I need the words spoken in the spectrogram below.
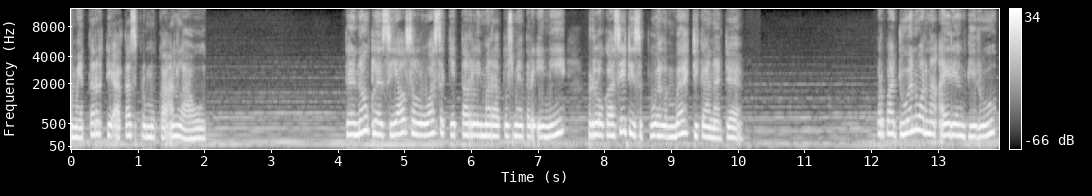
meter di atas permukaan laut. Danau glasial seluas sekitar 500 meter ini berlokasi di sebuah lembah di Kanada. Perpaduan warna air yang biru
